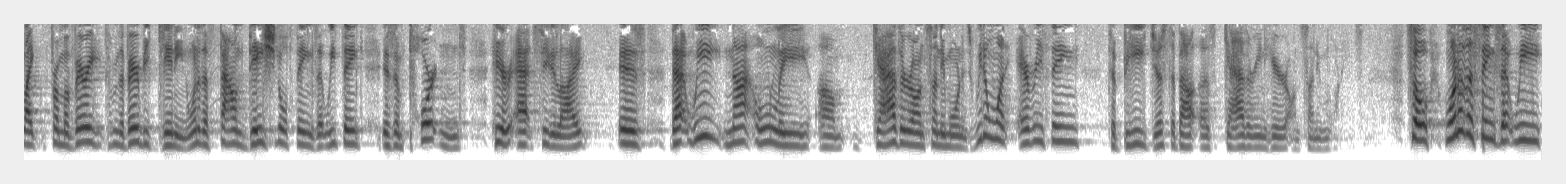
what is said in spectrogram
like from a very from the very beginning, one of the foundational things that we think is important here at City Light is that we not only um, gather on Sunday mornings. We don't want everything to be just about us gathering here on Sunday mornings. So, one of the things that we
